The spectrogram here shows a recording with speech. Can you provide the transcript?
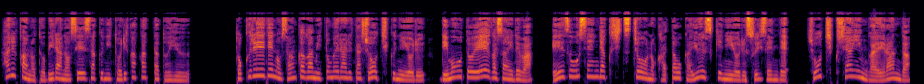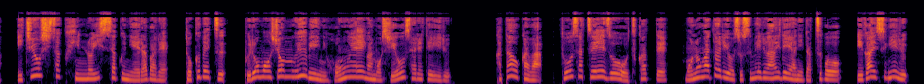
遥かの扉の制作に取り掛かったという。特例での参加が認められた松竹によるリモート映画祭では、映像戦略室長の片岡祐介による推薦で、松竹社員が選んだ一押し作品の一作に選ばれ、特別プロモーションムービーに本映画も使用されている。片岡は盗撮映像を使って物語を進めるアイデアに脱帽、意外すぎる。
